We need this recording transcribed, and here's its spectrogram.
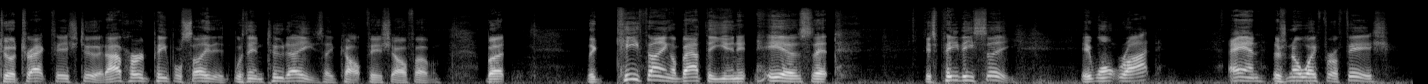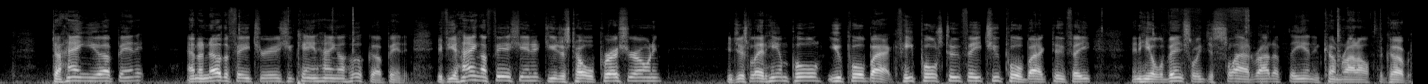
to attract fish to it. I've heard people say that within two days they've caught fish off of them. But the key thing about the unit is that it's PVC. It won't rot, and there's no way for a fish to hang you up in it. And another feature is you can't hang a hook up in it. If you hang a fish in it, you just hold pressure on him and just let him pull, you pull back. If he pulls two feet, you pull back two feet, and he'll eventually just slide right up the end and come right off the cover.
